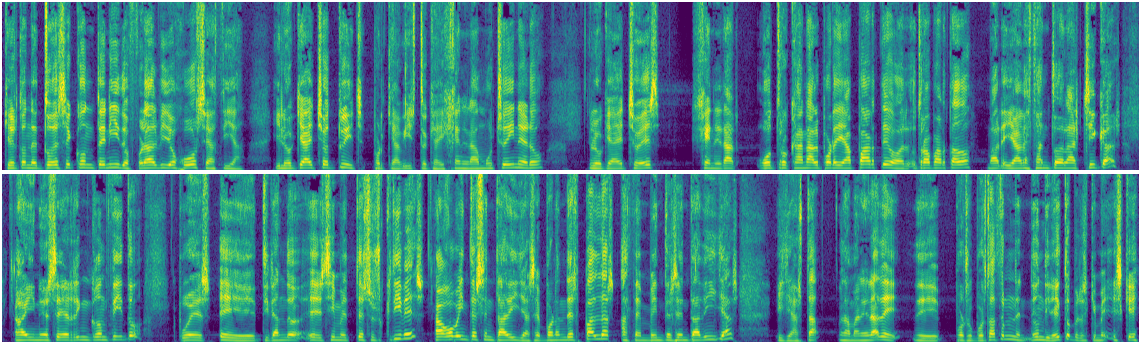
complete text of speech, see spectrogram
que es donde todo ese contenido fuera del videojuego se hacía. Y lo que ha hecho Twitch, porque ha visto que ahí genera mucho dinero, lo que ha hecho es generar otro canal por ahí aparte o otro apartado, ¿vale? Y ahora están todas las chicas ahí en ese rinconcito, pues eh, tirando, eh, si te suscribes, hago 20 sentadillas, se ponen de espaldas, hacen 20 sentadillas y ya está. Una manera de, por supuesto, hacer un, directo, pero es que, es que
